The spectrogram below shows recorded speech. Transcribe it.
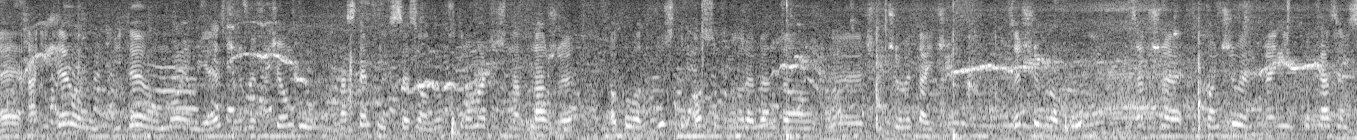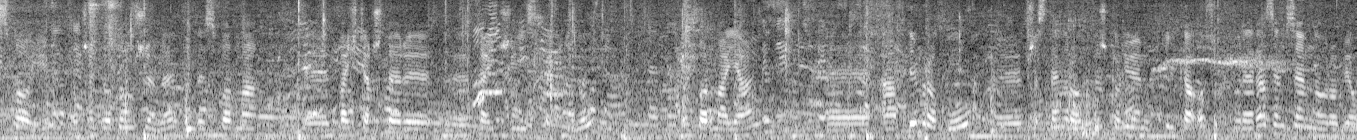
E, a ideą, ideą moją jest, żeby w ciągu następnych sezonów zgromadzić na plaży około 200 osób, które będą e, ćwiczyły tai chi. Zeszłym roku zawsze kończyłem trening pokazem swoim, do czego dążymy. To jest forma e, 24 e, Tai Chi z forma Yang. E, A w tym roku, e, przez ten rok wyszkoliłem kilka osób, które razem ze mną robią,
